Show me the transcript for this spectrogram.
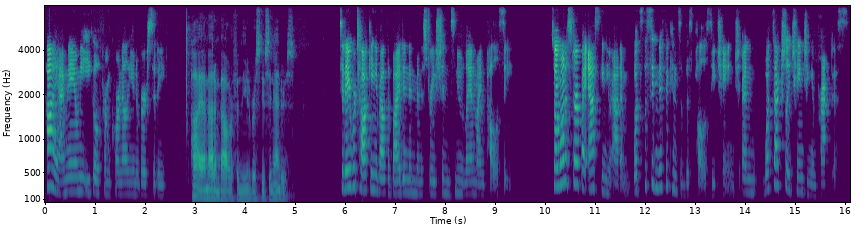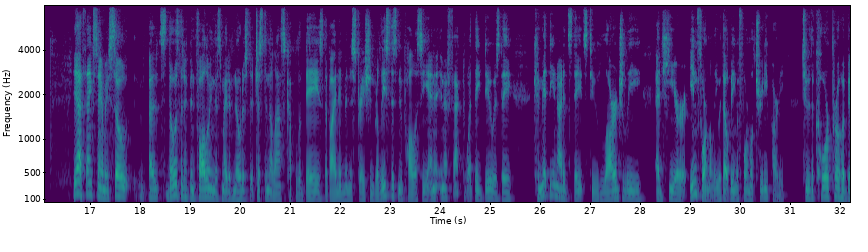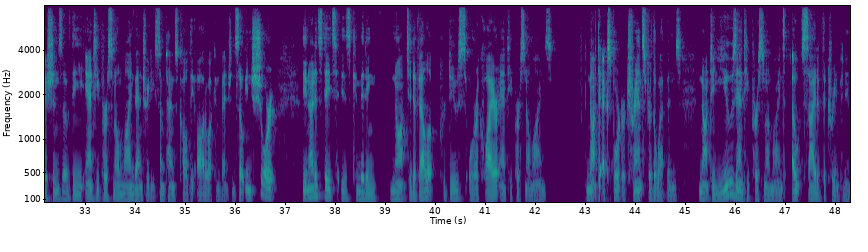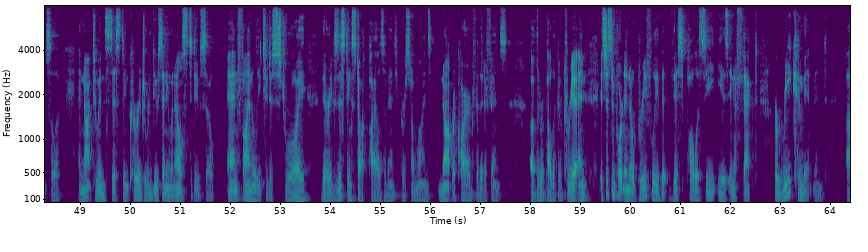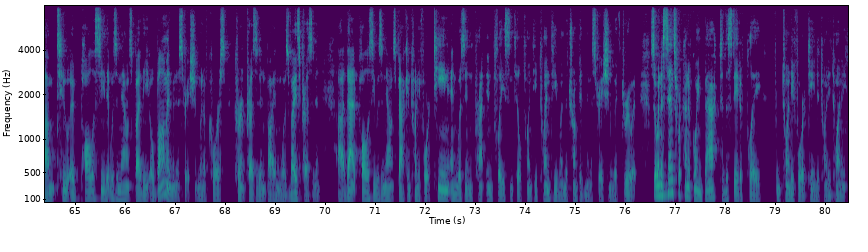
Hi, I'm Naomi Egel from Cornell University. Hi, I'm Adam Bower from the University of St. Andrews. Today we're talking about the Biden administration's new landmine policy. So I want to start by asking you, Adam, what's the significance of this policy change and what's actually changing in practice? Yeah, thanks, Naomi. So, uh, as those that have been following this might have noticed that just in the last couple of days, the Biden administration released this new policy. And in effect, what they do is they commit the United States to largely adhere informally, without being a formal treaty party, to the core prohibitions of the Anti Personnel Mine Ban Treaty, sometimes called the Ottawa Convention. So, in short, the United States is committing not to develop, produce, or acquire anti personnel mines, not to export or transfer the weapons, not to use anti personnel mines outside of the Korean Peninsula, and not to insist, encourage, or induce anyone else to do so. And finally, to destroy their existing stockpiles of anti personnel mines not required for the defense of the Republic of Korea. And it's just important to note briefly that this policy is, in effect, a recommitment um, to a policy that was announced by the Obama administration when, of course, current President Biden was vice president. Uh, that policy was announced back in 2014 and was in, in place until 2020 when the Trump administration withdrew it. So, in a sense, we're kind of going back to the state of play from 2014 to 2020.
